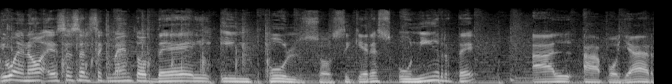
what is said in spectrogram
Y bueno, ese es el segmento del impulso. Si quieres unirte al apoyar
